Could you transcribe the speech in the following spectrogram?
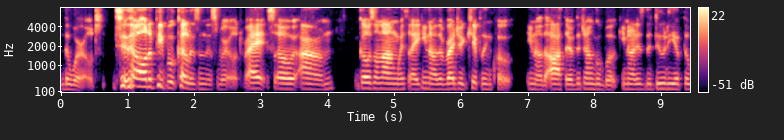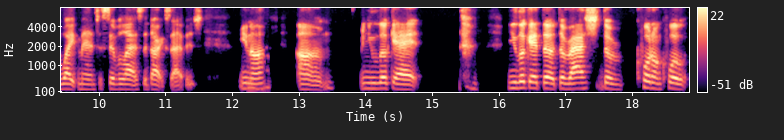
the world, to all the people of colors in this world, right? So um goes along with like, you know, the Rudyard Kipling quote, you know, the author of the Jungle Book, you know, it is the duty of the white man to civilize the dark savage. You know, um when you look at when you look at the the rash the quote unquote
